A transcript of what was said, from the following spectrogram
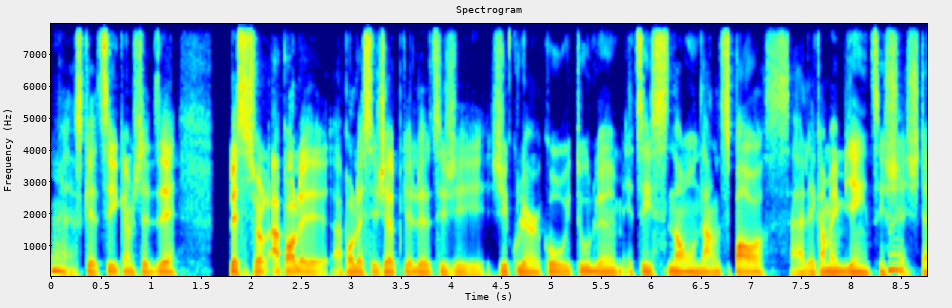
Ouais. Parce que, tu sais, comme je te disais, là, c'est sûr, à part le, à part le cégep, que là, tu sais, j'ai, j'ai coulé un cours et tout, là, mais tu sais, sinon, dans le sport, ça allait quand même bien, tu sais, Ouais. j'étais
